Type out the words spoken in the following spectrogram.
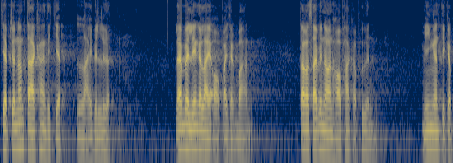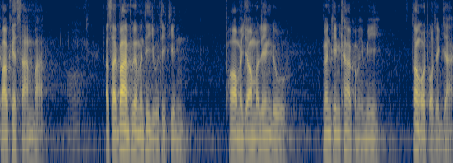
เจ็บจนน้ำตาข้างที่เจ็บไหลเป็นเลือด และแม่เลี้ยงก็ไล่ออกไปจากบ้าน ต้องอาศัยไปนอนหอพักกับเพื่อน มีเงินติดกระเป๋าแค่สามบาท อาศัยบ้านเพื่อนมันที่อยู่ที่กิน พ่อไม่ยอมมาเลี้ยงดู เงินกินข้าวก็ไม่มี ต้องอดอดอยาก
